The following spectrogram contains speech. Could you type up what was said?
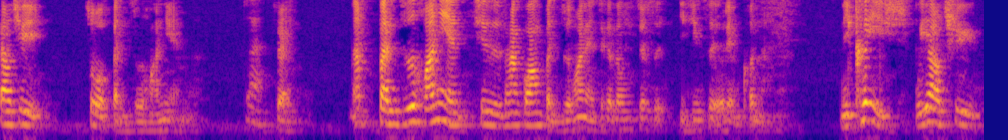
要去做本质还原了。对对，那本质还原，其实它光本质还原这个东西就是已经是有点困难了。你可以不要去。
